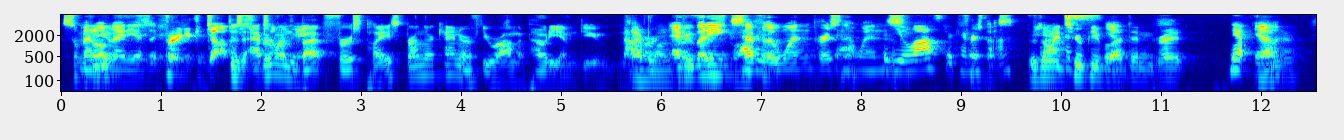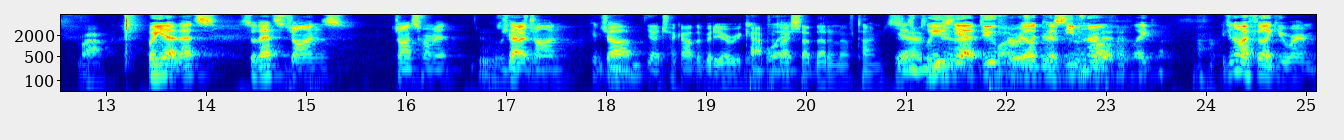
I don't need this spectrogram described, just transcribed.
So metal of an idea. It's like burn your kendama. Does everyone okay. but first place burn their Ken, or if you were on the podium, do you not? burn Everyone. it? Everybody First except for the one person that If wins. you lost your camera First place. There's only two people Yeah. that didn't, right? Yep. Yeah. Wow. But yeah, that's so that's John's John's tournament. It was a Shout out John. Good job. Mm-hmm. Yeah, check out the video recap. Boy. I said that enough times? Yes, Yeah, please. do Yeah, do Wow. for real. Because it even was a though, good like, even though I feel like you weren't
